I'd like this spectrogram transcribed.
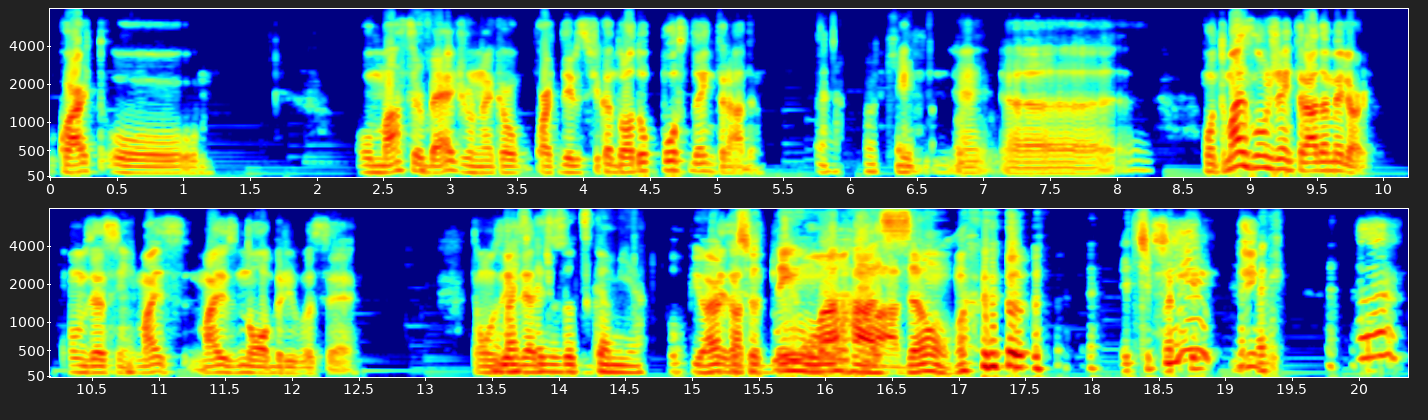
O quarto. O. O Master Bedroom, né? Que é o quarto deles, fica do lado oposto da entrada. Ok. É, ah, quanto mais longe da entrada, melhor. Vamos dizer assim, mais, mais nobre você é. Então, os Mas deles é faz os outros caminhar. O pior é que isso tem uma razão. é tipo Sim, aquele- de- é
